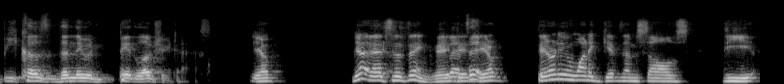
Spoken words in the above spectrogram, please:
because then they would pay the luxury tax. Yep. Yeah, that's the thing. They, they, they don't they don't even want to give themselves the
